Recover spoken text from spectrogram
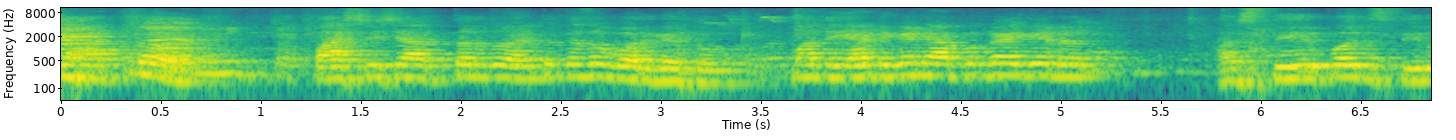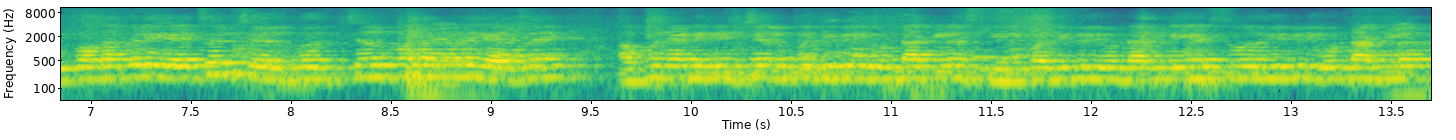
शहात्तर. पाचशे शहात्तर जो आहे तो त्याचा वर्ग येतो. मग आता या ठिकाणी आपण काय केलं? हा स्थिर पद स्थिर पदाकडे घ्यायचं चल पद चल पदाकडे घ्यायचंय. आपण या ठिकाणी चल पदीकडे घेऊन टाकलं स्थिर पदीकडे घेऊन टाकलं एक्स वर्ग इकडे घेऊन टाकलं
